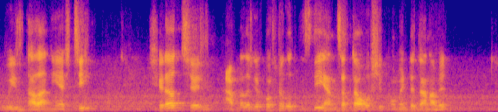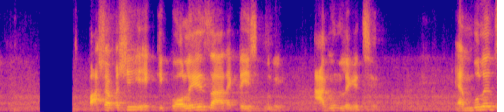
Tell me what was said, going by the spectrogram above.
কুইজ ধাঁধা নিয়ে আসছি। সেটা হচ্ছে, আপনাদেরকে প্রশ্ন করতেছি অ্যান্সারটা অবশ্যই কমেন্টে জানাবেন। পাশাপাশি একটি কলেজ আর একটা স্কুলে আগুন লেগেছে। অ্যাম্বুলেন্স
